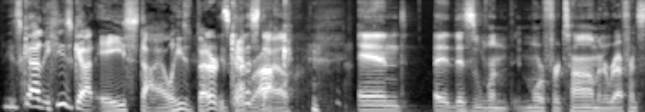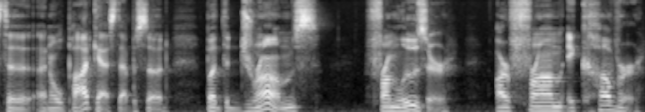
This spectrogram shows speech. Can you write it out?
He's got. He's got a style. He's better than He's got a style. And uh, this is one more for Tom in a reference to an old podcast episode. But the drums from Loser are from a cover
